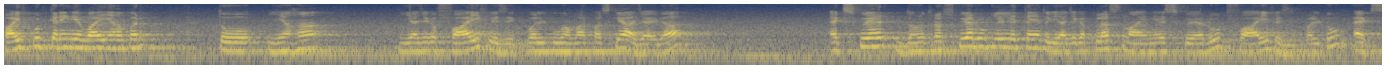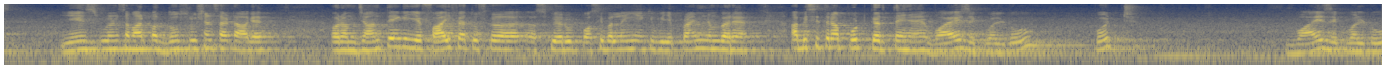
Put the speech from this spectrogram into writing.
five put करेंगे y यहाँ पर। तो यहाँ यह आ जाएगा फाइव इज़ इक्वल टू हमारे पास क्या आ जाएगा? एक्स स्क्वेयर दोनों तरफ़ स्क्वेयर रूट ले लेते हैं तो ये आ जाएगा plus minus square root five is equal to x ये स्टूडेंट्स हमारे पास दो सोल्यूशन सेट आ गए। और हम जानते हैं कि ये फाइव है तो उसका स्क्वायर रूट पॉसिबल नहीं है, क्योंकि ये प्राइम नंबर है। अब इसी तरह पुट करते हैं, y is equal to put y is equal to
